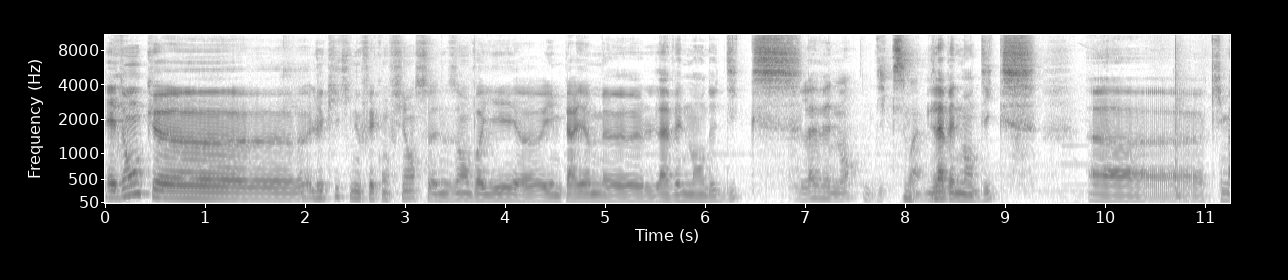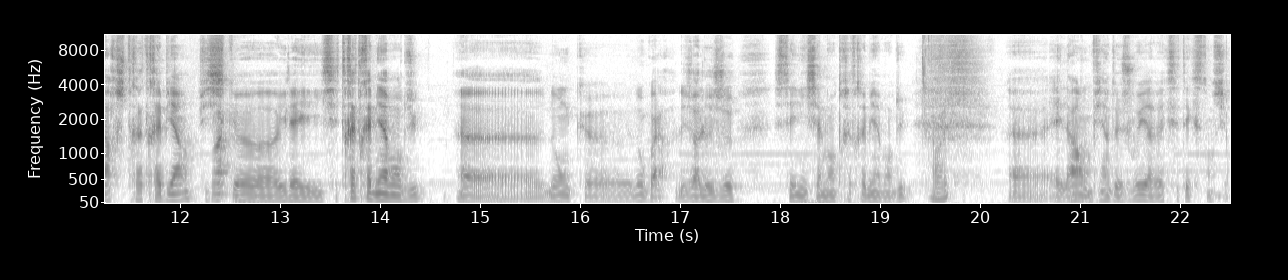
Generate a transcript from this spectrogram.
Et donc, euh, Lucky, qui nous fait confiance, nous a envoyé euh, Imperium euh, l'avènement de Dix. L'avènement d'X. Ouais. L'avènement Dix, euh, qui marche très très bien, puisque euh, il, a- il s'est très très bien vendu. Euh, donc, euh, donc voilà, déjà le jeu s'est initialement très très bien vendu. Ouais. Euh, et là, on vient de jouer avec cette extension.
